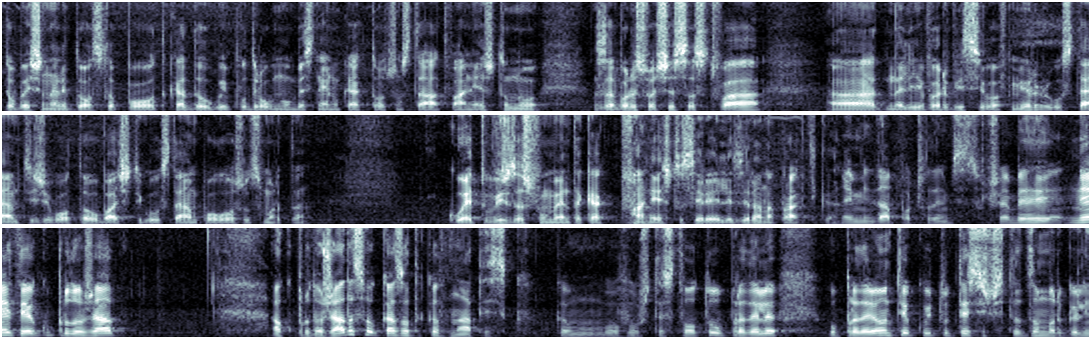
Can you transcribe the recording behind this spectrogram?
то беше нали, доста по-дълго и подробно обяснено как точно става това нещо, но завършваше с това, а, нали, върви си в мир, оставям ти живота, обаче ти го оставям по-лошо от смъртта. Което виждаш в момента как това нещо се реализира на практика. Еми да, почва да им се случва. Бе, не, те ако продължават, ако продължава да се оказва такъв натиск към, в обществото, определено, определено те, които те се считат за маргали,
